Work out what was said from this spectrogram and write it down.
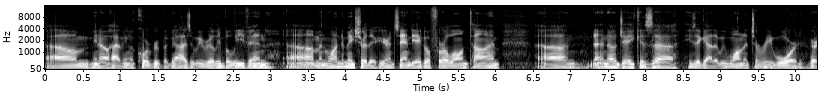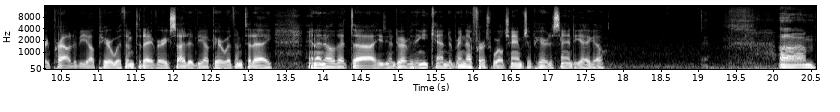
um, you know, having a core group of guys that we really believe in um, and wanted to make sure they're here in San Diego for a long time. Uh, I know Jake is uh, he's a guy that we wanted to reward. Very proud to be up here with him today. Very excited to be up here with him today, and I know that uh, he's going to do everything he can to bring that first World Championship here to San Diego. Um,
